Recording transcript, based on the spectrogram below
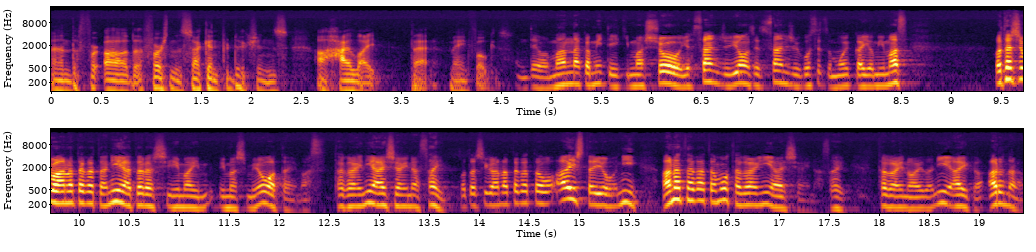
and the, uh, the first and the second predictions uh, highlight that main focus. では真ん中見ていきましょういや34節35節もう一回読みます私はあなた方に新しい戒めを与えます互いに愛し合いなさい私があなた方を愛したようにあなた方も互いに愛し合いなさい互いの間に愛があるなら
